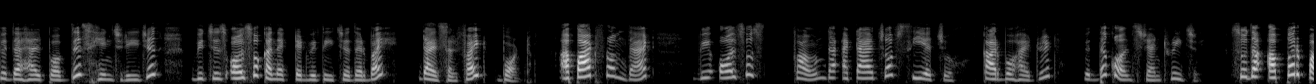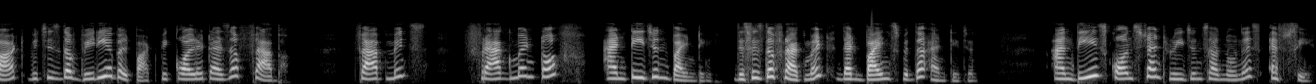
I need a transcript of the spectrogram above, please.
with the help of this hinge region, which is also connected with each other by disulfide bond. Apart from that, we also found the attach of CHO, carbohydrate, with the constant region. So the upper part, which is the variable part, we call it as a FAB. FAB means fragment of antigen binding. This is the fragment that binds with the antigen. And these constant regions are known as FC,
